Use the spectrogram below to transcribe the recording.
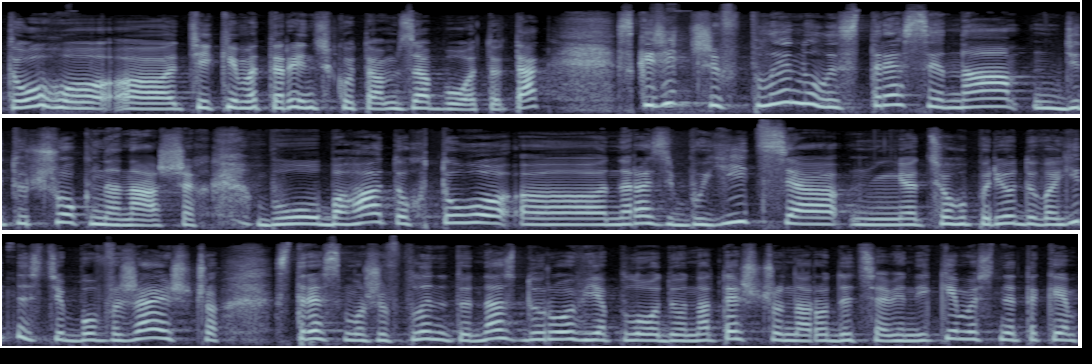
того, е, тільки материнську там заботу. Так? Скажіть, чи вплинули стреси на діточок на наших? Бо багато хто е, наразі боїться цього періоду вагітності, бо вважає, що стрес може вплинути на здоров'я плоду, на те, що народиться він якимось не таким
